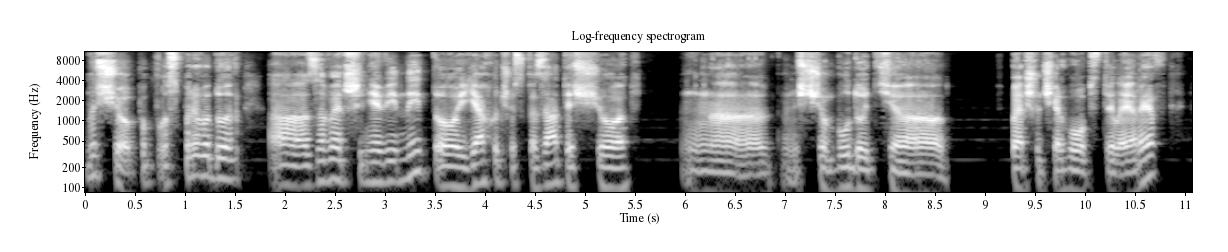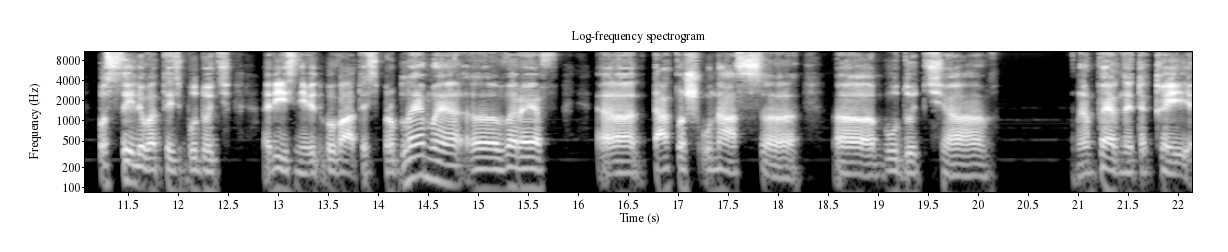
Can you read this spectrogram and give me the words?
Ну що, з приводу е, завершення війни, то я хочу сказати, що, м, е, що будуть е, в першу чергу обстріли РФ посилюватись, будуть різні відбуватись проблеми е, в РФ. Е, також у нас е, е, будуть певний такий.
